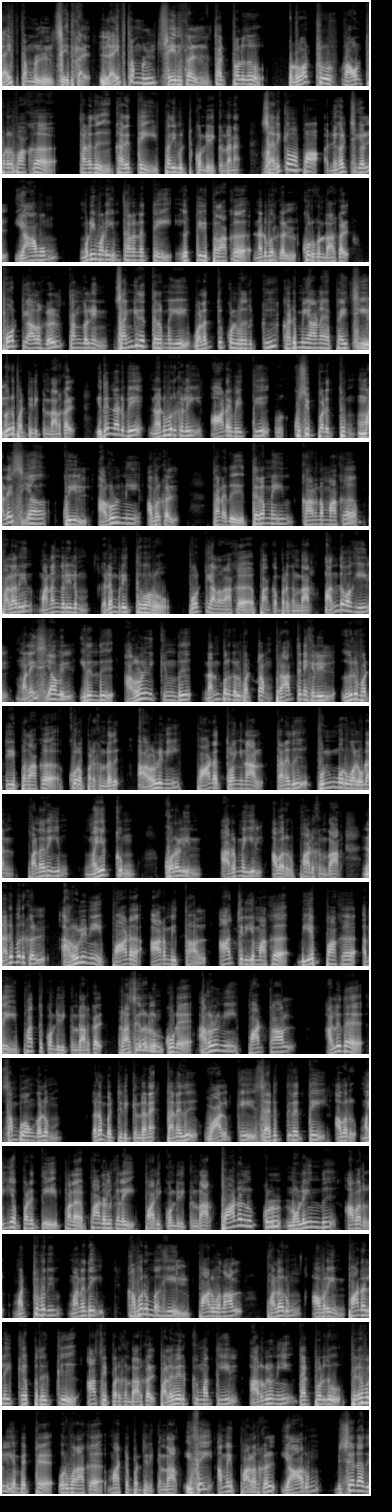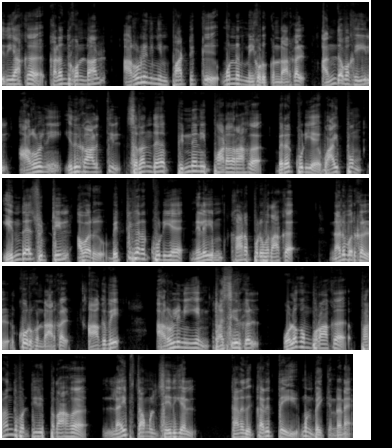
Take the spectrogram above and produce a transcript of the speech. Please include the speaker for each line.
Speaker 1: Live Tamil செய்திகள் live Tamil செய்திகள் தற்பொழுது ரோட் ரவுண்ட் தொடர்பாக தனது கருத்தை பதிவிட்டுக் கொண்டிருக்கின்றன. சரிகமப்பா நிகழ்ச்சிகள் யாவும் முடிவடையும் தருணத்தை எட்டியிருப்பதாக நடுவர்கள் கூறுகின்றார்கள். போட்டியாளர்கள் தங்களின் சங்கீத திறமையை வளர்த்துக் கொள்வதற்கு கடுமையான பயிற்சியில் ஈடுபட்டிருக்கின்றார்கள். இதன் நடுவே நடுவர்களை ஆட வைத்து குசிப்படுத்தும் மலேசியா குயில் அருள்னி அவர்கள் தனது திறமையின் காரணமாக பலரின் மனங்களிலும் இடம் பிடித்த ஒரு போட்டியாளராக பார்க்கப்படுகின்றார். அந்த வகையில் மலேசியாவில் இருந்து அருளினிக்கின்று நண்பர்கள் வட்டம் பிரார்த்தனைகளில் ஈடுபட்டிருப்பதாக கூறப்படுகின்றது. அருளினி பாடத் துவங்கினால் தனது புன்முறுவலுடன் பலரையும் மயக்கும் குரலின் அருமையில் அவர் பாடுகின்றார். நடுவர்கள் அருளினி பாட ஆரம்பித்தால் ஆச்சரியமாக வியப்பாக அதை பார்த்து கொண்டிருக்கின்றார்கள். ரசிகர்களும் கூட அருளினி பாட்டால் அழுத சம்பவங்களும் இடம்பெற்றிருக்கின்றன. தனது வாழ்க்கை சரித்திரத்தை அவர் மையப்படுத்தி பல பாடல்களை பாடிக்கொண்டிருக்கின்றார். பாடலுக்குள் நுழைந்து அவர் மற்றவரின் மனதை கவரும் வகையில் பாடுவதால் பலரும் அவரின் பாடலை கேட்பதற்கு ஆசைப்படுகின்றார்கள். பலவிற்கு மத்தியில் அருளினி தற்பொழுது பிரபலியம் பெற்ற ஒருவராக மாற்றப்பட்டிருக்கின்றார். இசை அமைப்பாளர்கள் யாரும் விசேடாதிதியாக கலந்து கொண்டால் அருளினியின் பாட்டுக்கு முன்னுரிமை கொடுக்கின்றார்கள். அந்த வகையில் அருளினி எதிர்காலத்தில் சிறந்த பின்னணி பாடகராக பெறக்கூடிய வாய்ப்பும் இந்த சுற்றில் அவர் வெற்றி பெறக்கூடிய நிலையும் காணப்படுவதாக நடுவர்கள் கூறுகின்றார்கள். ஆகவே அருளினியின் ரசிகர்கள் உலகம் புறாக பறந்து பட்டிருப்பதாக லைவ் தமிழ் செய்திகள் தனது கருத்தை முன்வைக்கின்றன.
